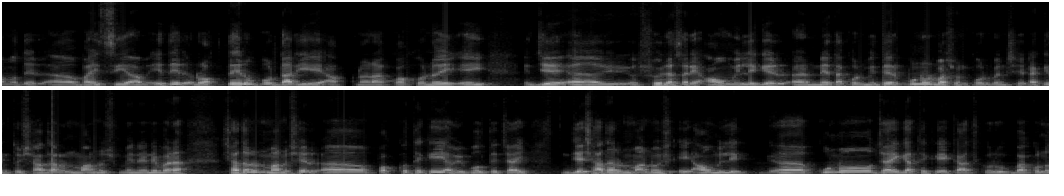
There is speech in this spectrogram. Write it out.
আমাদের আহ, ভাই সিয়াম এদের রক্তের উপর দাঁড়িয়ে আপনারা কখনোই এই যে স্বৈরাচারী আওয়ামী লীগের নেতাকর্মীদের পুনর্বাসন করবেন সেটা কিন্তু সাধারণ মানুষ মেনে নেবে না। সাধারণ মানুষের পক্ষ থেকেই আমি বলতে চাই যে সাধারণ মানুষ এই আওয়ামী লীগ কোনো জায়গা থেকে কাজ করুক বা কোনো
